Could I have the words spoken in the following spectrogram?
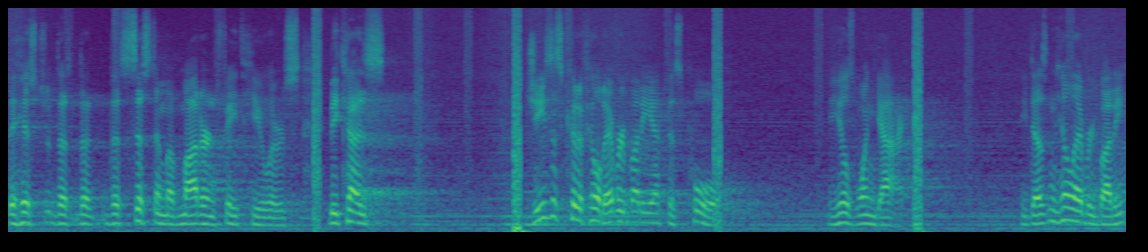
the, history, the, the, the system of modern faith healers because Jesus could have healed everybody at this pool. He heals one guy. He doesn't heal everybody.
